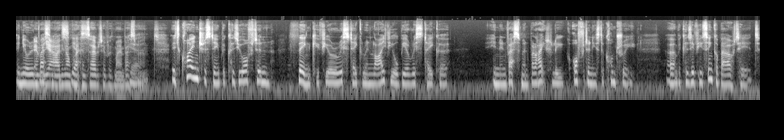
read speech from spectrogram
in your investments. Yeah, I think I'm quite yes. conservative with my investments. Yeah. It's quite interesting because you often think if you're a risk taker in life, you'll be a risk taker in investment, but actually, often is the contrary. Uh, because if you think about it,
